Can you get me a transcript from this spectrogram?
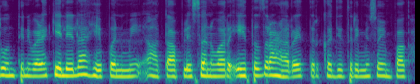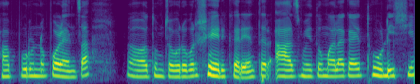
दोन तीन वेळा केलेला आहे पण मी आता आपले सणवार येतच राहणार आहेत तर कधीतरी मी स्वयंपाक हा पूर्ण पोळ्यांचा तुमच्याबरोबर शेअर करेन. तर आज मी तुम्हाला काय थोडीशी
